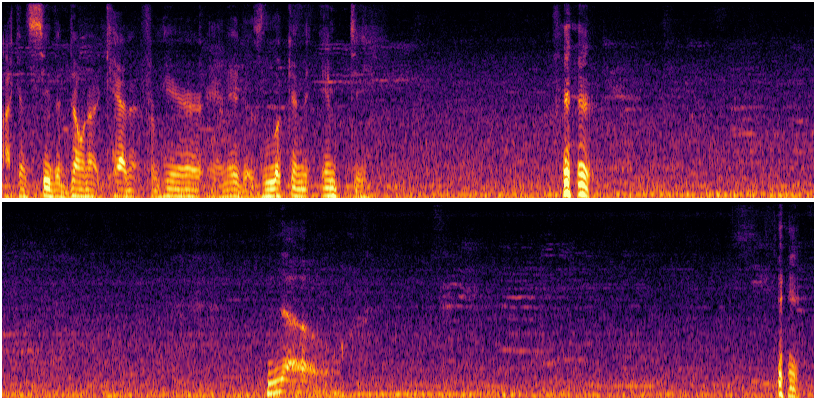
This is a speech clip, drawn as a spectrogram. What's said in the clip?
I can see the donut cabinet from here, and it is looking empty. no.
